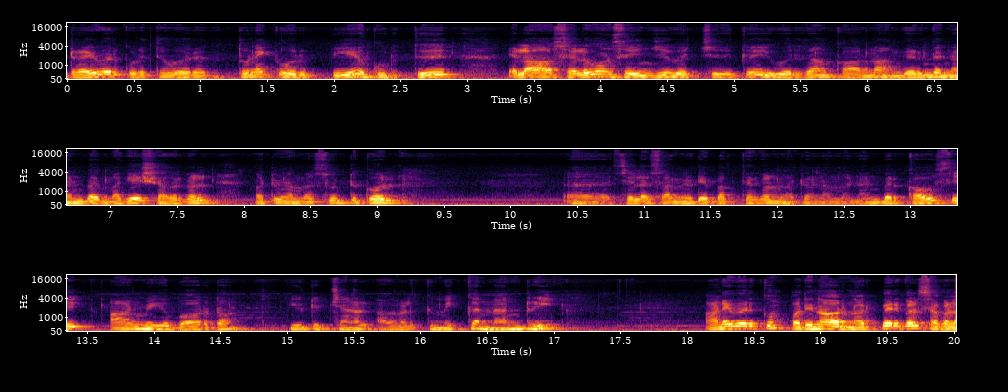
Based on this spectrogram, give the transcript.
டிரைவர் கொடுத்து ஒரு துணைக்கு ஒரு பிஏ கொடுத்து எல்லா செலவும் செஞ்சு வச்சதுக்கு இவர் தான் காரணம். அங்கேருந்த நண்பர் மகேஷ் அவர்கள் மற்றும் நம்ம சுட்டுக்கோள் செல்லசாமியுடைய பக்தர்கள் மற்றும் நம்ம நண்பர் கௌசிக் ஆன்மீக பாரதம் யூடியூப் சேனல் அவர்களுக்கு மிக்க நன்றி. அனைவருக்கும் பதினாறு நற்பெயர்கள் சகல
